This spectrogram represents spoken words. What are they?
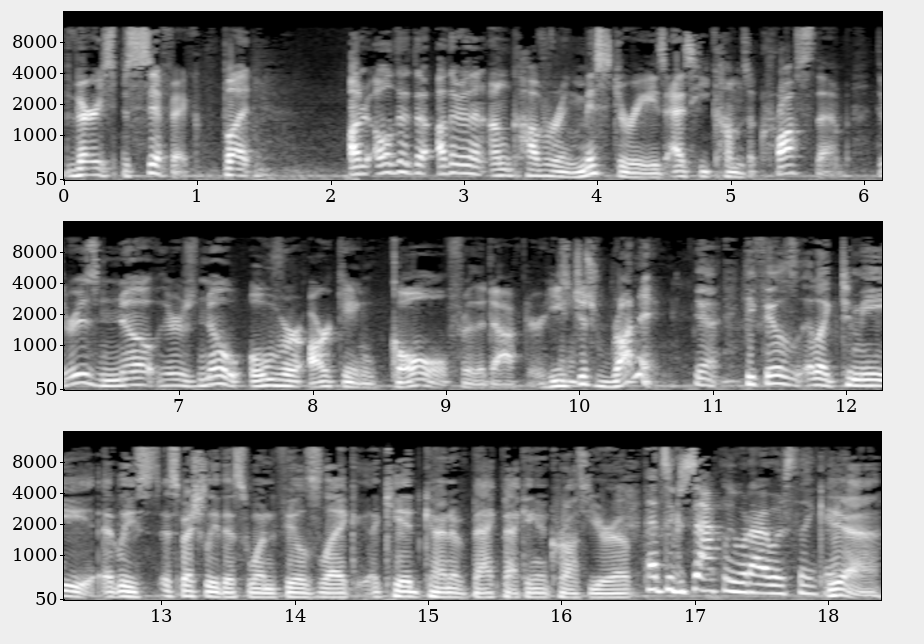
Very specific, but. Other, the, other than uncovering mysteries as he comes across them, there is no there's no overarching goal for the Doctor. He's just running. Yeah, he feels like to me, at least, especially this one, feels like a kid kind of backpacking across Europe. That's exactly what I was thinking. Yeah,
